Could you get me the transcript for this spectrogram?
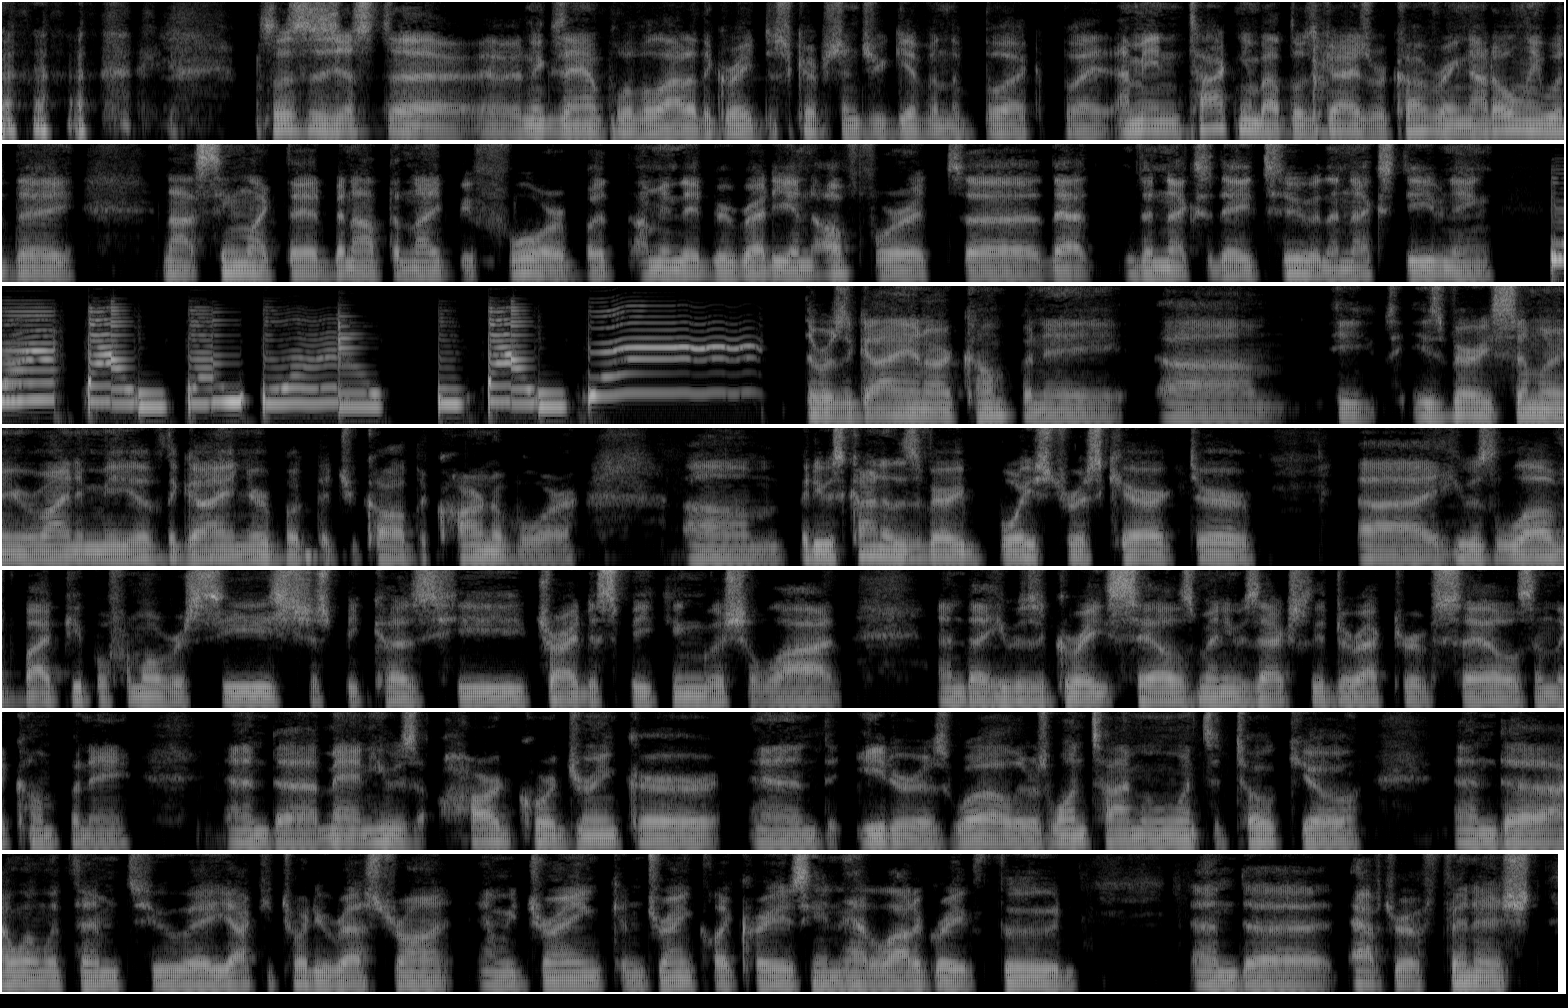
So this is just uh, an example of a lot of the great descriptions you give in the book. But I mean, talking about those guys recovering, not only would they not seem like they had been out the night before, but I mean, they'd be ready and up for it uh, that the next day too, the next evening. there was a guy in our company. Um, he, he's very similar. He reminded me of the guy in your book that you called the carnivore. Um, but he was kind of this very boisterous character. Uh, he was loved by people from overseas just because he tried to speak English a lot, and uh, he was a great salesman. He was actually director of sales in the company, and uh, man, he was a hardcore drinker and eater as well. There was one time when we went to Tokyo, and uh, I went with him to a yakitori restaurant, and we drank and drank like crazy, and had a lot of great food. And uh, after it finished,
